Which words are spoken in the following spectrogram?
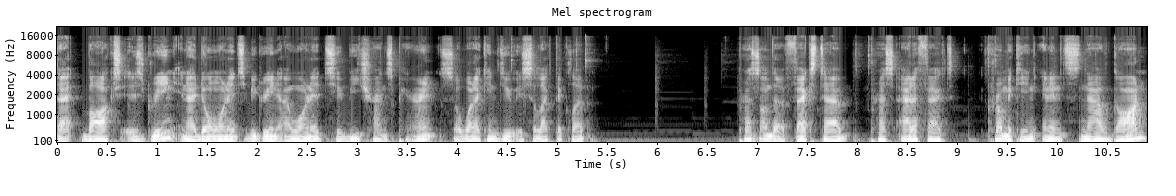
that box is green and I don't want it to be green. I want it to be transparent. So what I can do is select the clip press on the effects tab, press add effect, chroma keying, and it's now gone.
